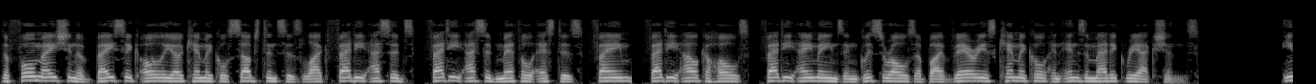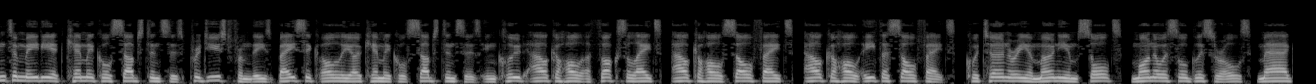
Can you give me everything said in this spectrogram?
The formation of basic oleochemical substances like fatty acids, fatty acid methyl esters FAME, fatty alcohols, fatty amines and glycerols are by various chemical and enzymatic reactions. Intermediate chemical substances produced from these basic oleochemical substances include alcohol ethoxylates, alcohol sulfates, alcohol ether sulfates, quaternary ammonium salts, monoacylglycerols (MAG),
